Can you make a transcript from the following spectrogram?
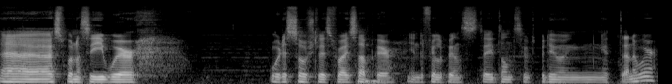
Uh, I just want to see where where the socialists rise up here in the Philippines. They don't seem to be doing it anywhere.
